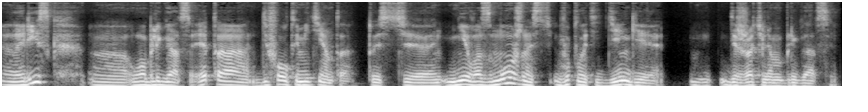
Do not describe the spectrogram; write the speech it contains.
э, риск э, у облигаций – это дефолт эмитента, то есть э, невозможность выплатить деньги держателям облигаций.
